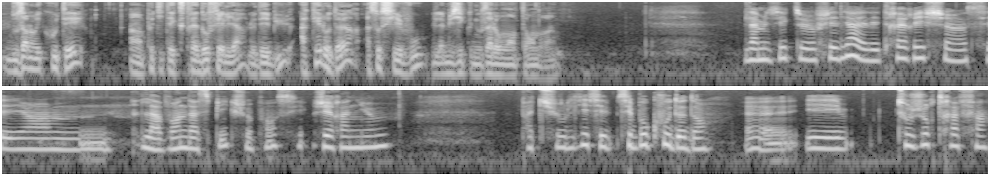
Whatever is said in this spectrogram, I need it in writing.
Nous allons écouter un petit extrait d'Ophélia, le début. À quelle odeur associez-vous la musique que nous allons entendre? La musique de elle est très riche. C'est euh, lavande aspic, je pense, géranium, patchouli. C'est beaucoup dedans. Euh, et toujours très fin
